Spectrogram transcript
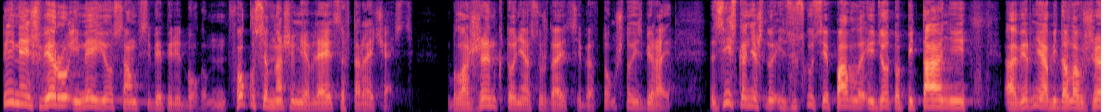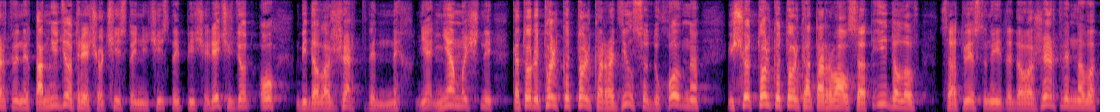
Ты имеешь веру, имей ее сам в себе перед Богом. Фокусом нашим является вторая часть. Блажен, кто не осуждает себя в том, что избирает. Здесь, конечно, дискуссия Павла идет о питании, а, вернее, об идоложертвенных, там не идет речь о чистой, нечистой пище. Речь идет о идоложертвенных, не, немощный, который только-только родился духовно, еще только-только оторвался от идолов, соответственно, идоложертвенного,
